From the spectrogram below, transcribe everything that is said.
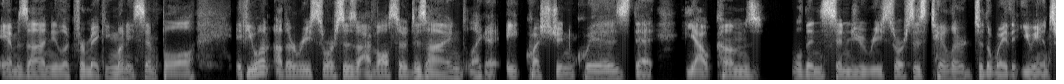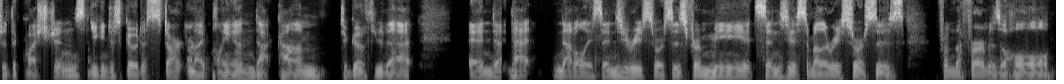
Amazon, you look for Making Money Simple. If you want other resources, I've also designed like an eight question quiz that the outcomes will then send you resources tailored to the way that you answered the questions. You can just go to startmyplan.com to go through that. And uh, that not only sends you resources from me, it sends you some other resources from the firm as a whole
